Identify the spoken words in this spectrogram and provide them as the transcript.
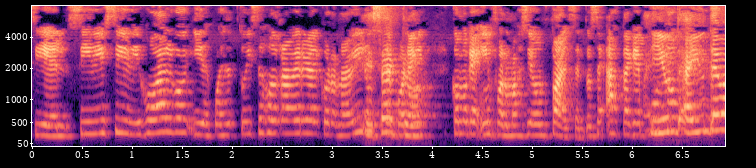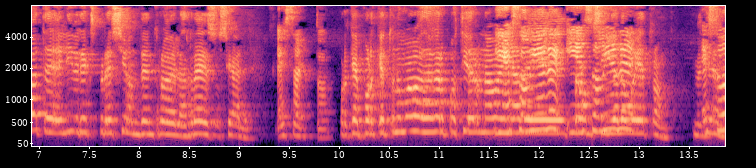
si el CDC dijo algo y después tú dices otra verga del coronavirus, Exacto. te ponen como que información falsa. Entonces, ¿hasta qué punto? Hay un, hay un debate de libre expresión dentro de las redes sociales. Exacto. Porque ¿por qué tú no me vas a dejar postear una Y vaina eso de viene- y Trump eso si yo le voy a Trump? ¿Me Eso,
